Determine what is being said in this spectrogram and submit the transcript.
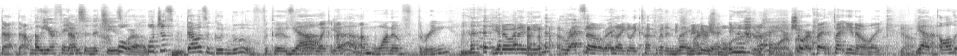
that that was Oh, you're famous was- in the cheese well, world. Well, just hmm. that was a good move because Yeah, you know, like yeah. I'm, I'm one of three. Hmm. you know what I mean? Right, So right. like like talk about a niche Right. I mean, there's market. more. you know? There's more. But, Sure, but but you know like Yeah. Yeah, all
